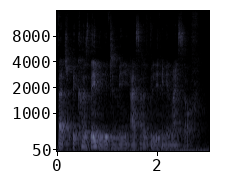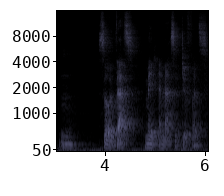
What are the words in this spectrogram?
But because they believed in me, I started believing in myself. Mm. So that's made a massive difference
